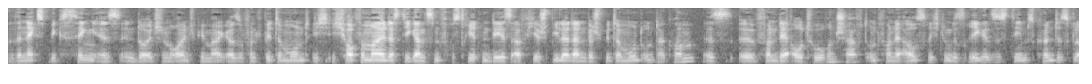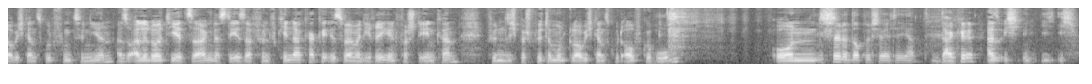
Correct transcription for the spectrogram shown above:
the next big thing ist in deutschen Rollenspielmarkt, also von Splittermond. Ich, ich hoffe mal, dass die ganzen frustrierten DSA 4 Spieler dann bei Splittermond unterkommen. Es, äh, von der Autorenschaft und von der Ausrichtung des Regelsystems könnte es, glaube ich, ganz gut funktionieren. Also alle Leute, die jetzt sagen, dass DSA 5 Kinderkacke ist, weil man die Regeln verstehen kann, fühlen sich bei Splittermond, glaube ich, ganz gut aufgehoben. Und schöne Doppelschelte, ja. Danke. Also ich, ich, ich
